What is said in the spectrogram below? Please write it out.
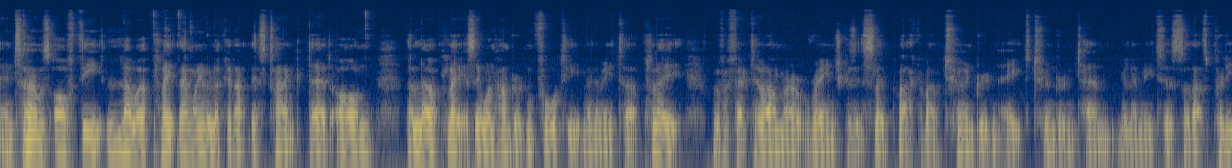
in terms of the lower plate, then when you're looking at this tank dead on, the lower plate is a 140 millimeter plate with effective armor range because it's sloped back about 208 to 210 millimeters. So that's pretty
